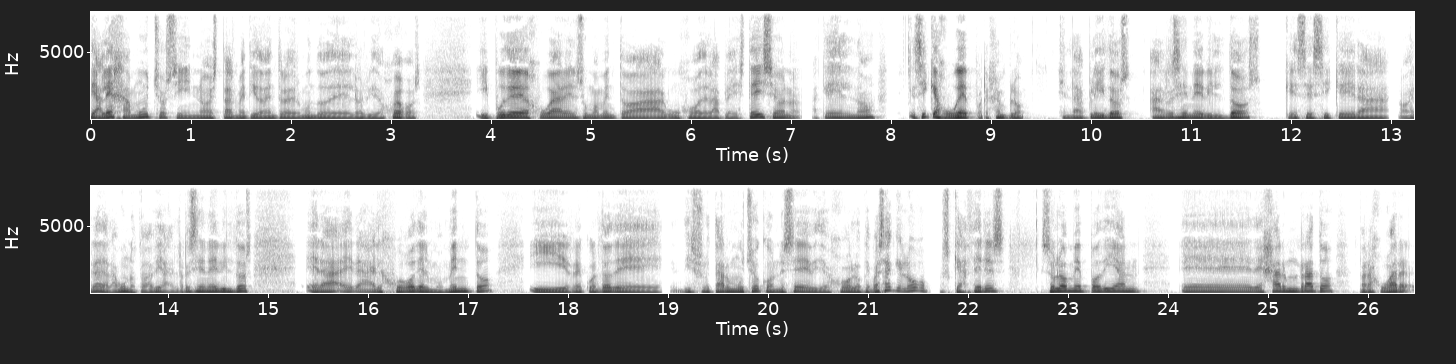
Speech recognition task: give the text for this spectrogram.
te aleja mucho si no estás metido dentro del mundo de los videojuegos. Y pude jugar en su momento a algún juego de la PlayStation, aquel, ¿no? Sí que jugué, por ejemplo, en la Play 2 al Resident Evil 2, que ese sí que era, no, era de la 1 todavía. El Resident Evil 2 era, era el juego del momento y recuerdo de disfrutar mucho con ese videojuego. Lo que pasa que luego los quehaceres solo me podían eh, dejar un rato para jugar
